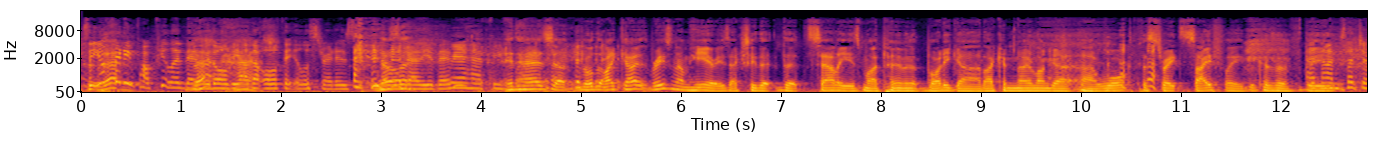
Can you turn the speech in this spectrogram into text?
So you're That- pretty popular then with all the other author illustrators in No, that- Australia then. We're happy. It for has. Uh, well, I go, the reason I'm here is actually that, that Sally is my permanent bodyguard. I can no longer uh, walk the streets safely because of the. and I'm such a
